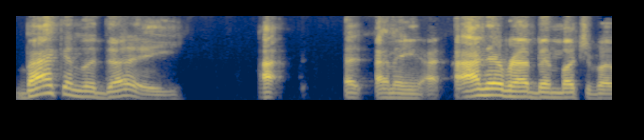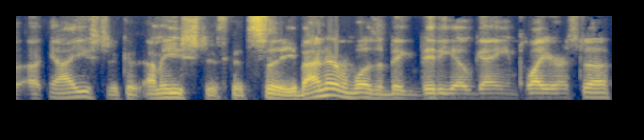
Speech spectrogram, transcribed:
back in the day, I I, I mean, I, I never have been much of a. you know, I used to, I mean, used to could see, but I never was a big video game player and stuff.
